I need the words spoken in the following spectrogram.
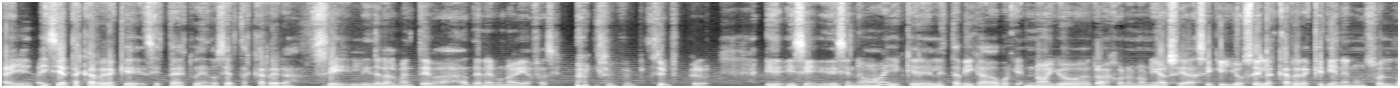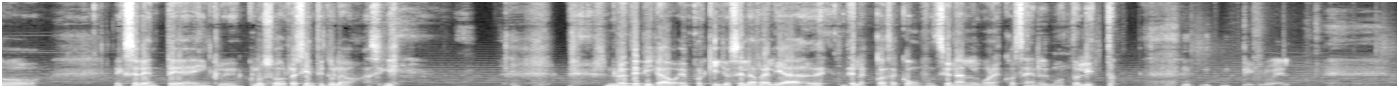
Hay, ciertas carreras que si estás estudiando ciertas carreras, sí, literalmente vas a tener una vida fácil. Pero, y, si dicen, no, y que él está picado porque no, yo trabajo en una universidad, así que yo sé las carreras que tienen un sueldo excelente, e inclu- incluso recién titulado. Así que no es de picado, es porque yo sé la realidad de, de las cosas, cómo funcionan algunas cosas en el mundo. Listo. Qué cruel.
